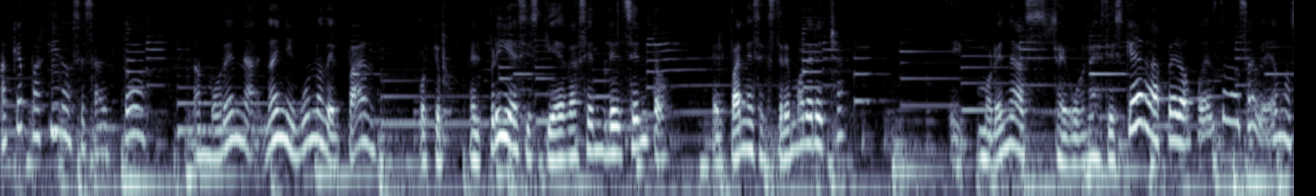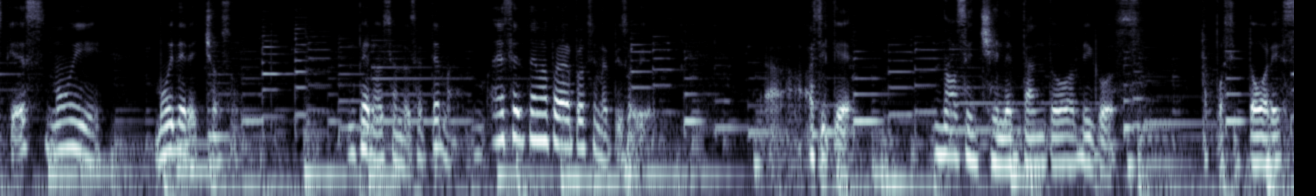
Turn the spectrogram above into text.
¿a qué partido se saltó? A Morena, no hay ninguno del PAN porque el PRI es izquierda del centro, el PAN es extremo derecha y Morena según es de izquierda, pero pues todos sabemos que es muy, muy derechoso. Pero ese no es el tema, es el tema para el próximo episodio. Ah, así que no se enchilen tanto, amigos opositores,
